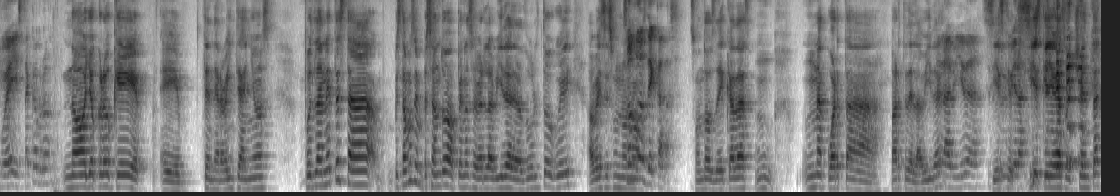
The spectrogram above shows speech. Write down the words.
Güey, está cabrón. No, yo creo que eh, tener 20 años, pues la neta está, estamos empezando apenas a ver la vida de adulto, güey. A veces uno Son no. dos décadas Son dos décadas, un- una cuarta parte de la vida. de la vida. Si es, que, viviera si así. es que llegas a 80.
